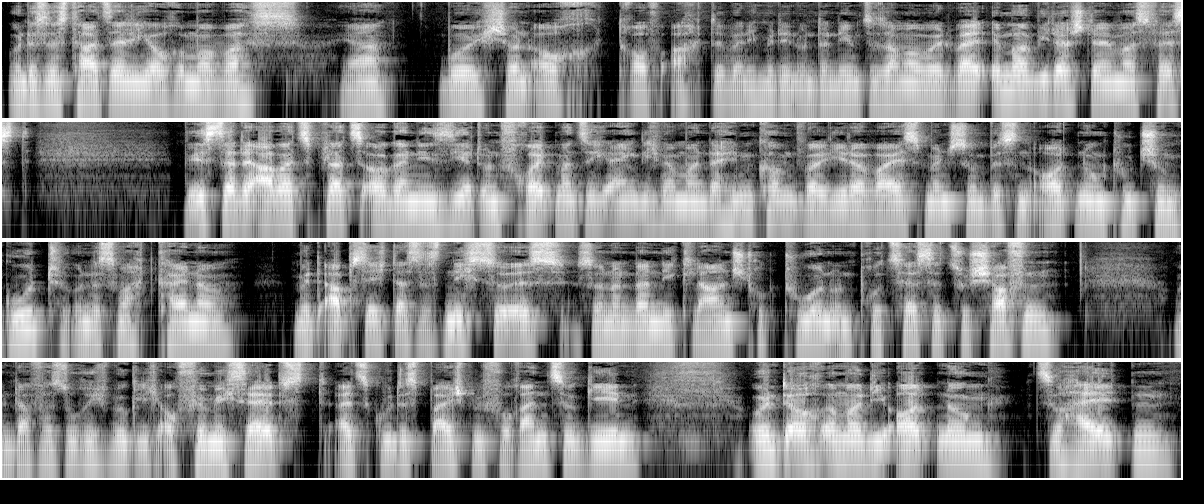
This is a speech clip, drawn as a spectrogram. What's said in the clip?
Und das ist tatsächlich auch immer was, ja, wo ich schon auch drauf achte, wenn ich mit den Unternehmen zusammenarbeite, weil immer wieder stellen wir es fest, wie ist da der Arbeitsplatz organisiert und freut man sich eigentlich, wenn man da hinkommt, weil jeder weiß, Mensch, so ein bisschen Ordnung tut schon gut und es macht keiner mit Absicht, dass es nicht so ist, sondern dann die klaren Strukturen und Prozesse zu schaffen. Und da versuche ich wirklich auch für mich selbst als gutes Beispiel voranzugehen und auch immer die Ordnung zu halten.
